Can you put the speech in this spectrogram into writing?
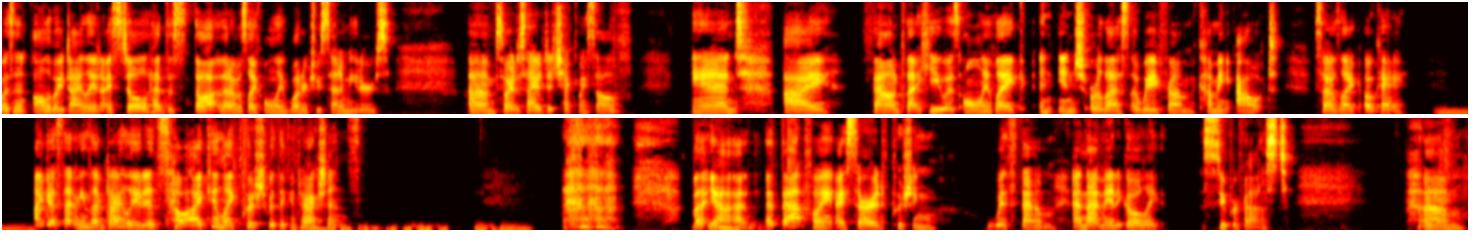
wasn't all the way dilated. I still had this thought that I was like only one or two centimeters. Um, so I decided to check myself, and I found that he was only like an inch or less away from coming out. So I was like, okay, mm. I guess that means I'm dilated, so I can like push with the contractions. but yeah, at, at, that point, I started pushing with them, and that made it go like super fast. Um,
